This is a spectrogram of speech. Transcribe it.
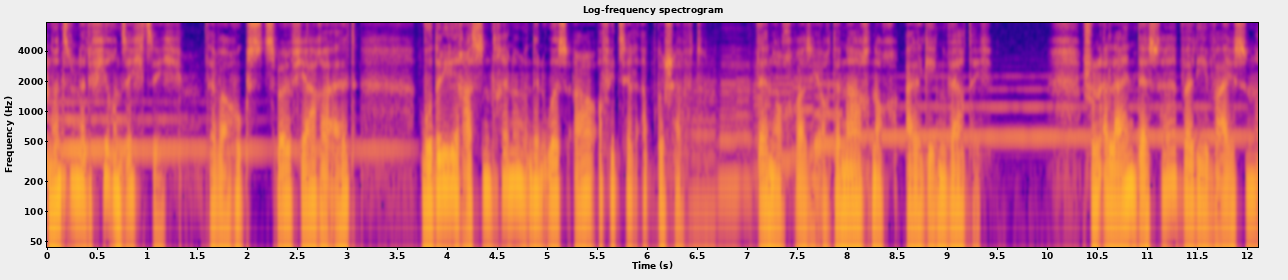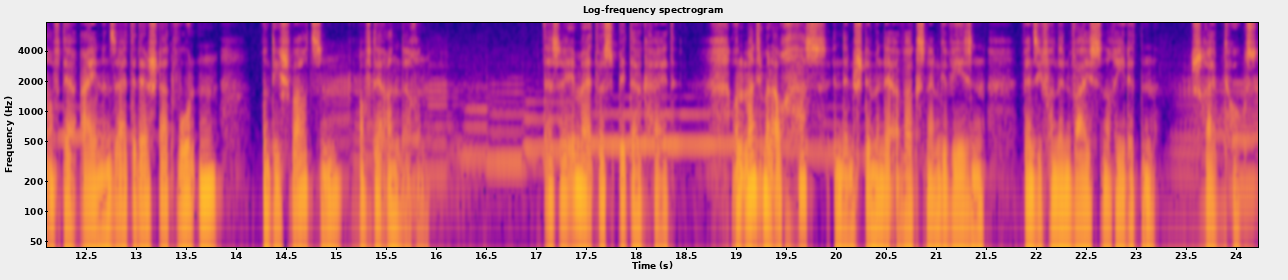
1964, da war Hooks zwölf Jahre alt, wurde die Rassentrennung in den USA offiziell abgeschafft. Dennoch war sie auch danach noch allgegenwärtig. Schon allein deshalb, weil die Weißen auf der einen Seite der Stadt wohnten und die Schwarzen auf der anderen. Da sei immer etwas Bitterkeit und manchmal auch Hass in den Stimmen der Erwachsenen gewesen, wenn sie von den Weißen redeten, schreibt Hooks.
